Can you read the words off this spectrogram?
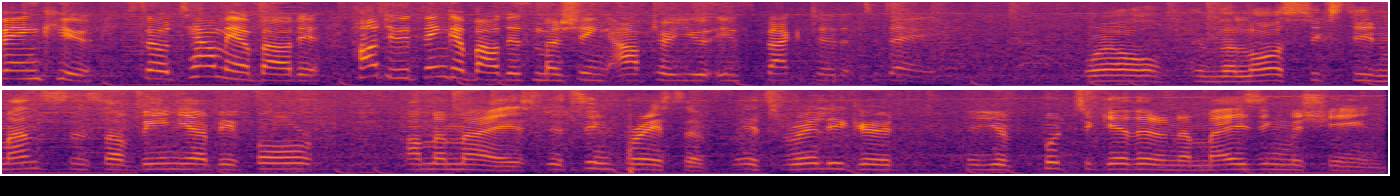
Thank you. So tell me about it. How do you think about this machine after you inspected today? Well, in the last 16 months since I've been here before, I'm amazed. It's impressive. It's really good. You've put together an amazing machine.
